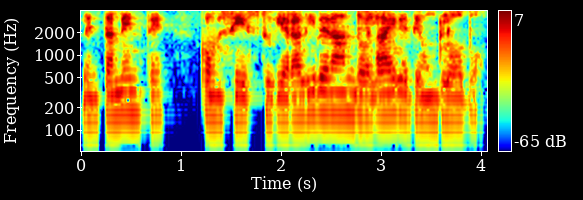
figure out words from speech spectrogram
lentamente como si estuviera liberando el aire de un globo.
